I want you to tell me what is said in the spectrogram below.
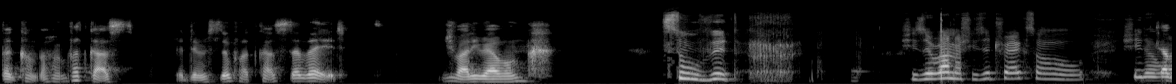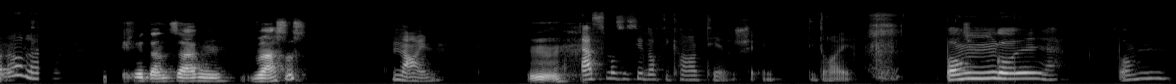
Dann kommt auch ein Podcast. Der dümmste Podcast der Welt. Ich war die Werbung. Zu wild. She's a runner, she's a track, so she don't wanna. Ich würde dann sagen, was ist? Nein. Hm. Erst muss ich dir noch die Charaktere schicken. Die drei. Bongola. Bong.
